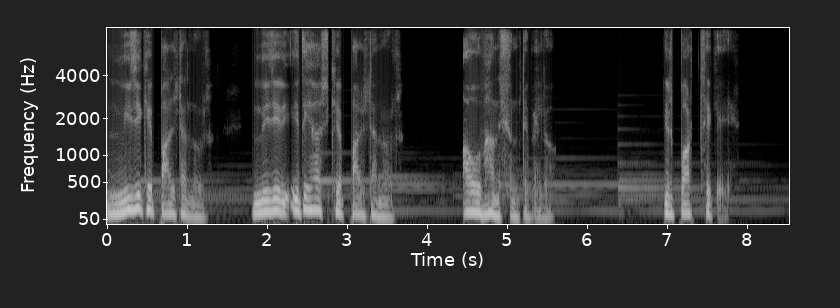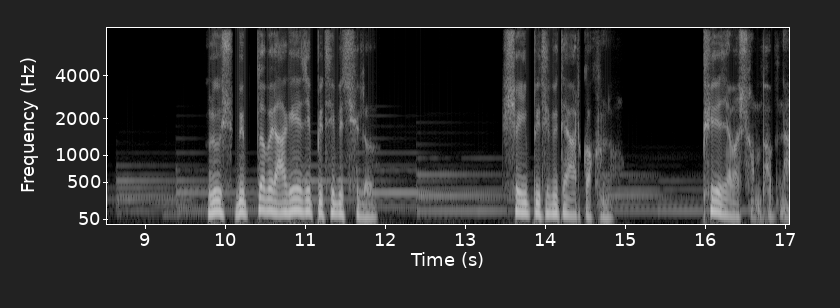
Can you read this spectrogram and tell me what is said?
নিজেকে পাল্টানোর, নিজের ইতিহাসকে পাল্টানোর আহ্বান শুনতে পেল। এরপর থেকে রুশ বিপ্লবের আগে যে পৃথিবী ছিল, সেই পৃথিবীতে আর কখনো ফিরে যাওয়া সম্ভব না।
